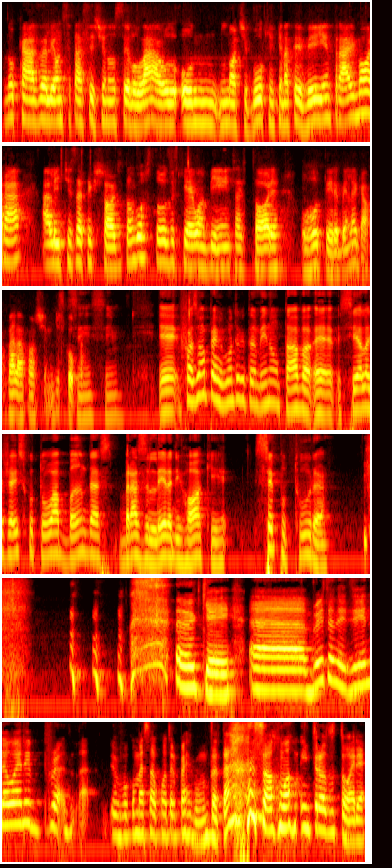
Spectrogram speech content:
no caso ali onde você está assistindo no celular ou, ou, no notebook, enfim, na TV, e entrar e morar ali Chesapeake Shore. Tão gostoso que é o ambiente, a história, o roteiro. É bem legal. Vai lá, Faustino, desculpa. Sim, sim. É, fazer uma pergunta que também não estava. É, se ela já escutou a banda brasileira de rock Sepultura. ok. Uh, Brittany, do you know any. Eu vou começar com outra pergunta, tá? Só uma introdutória.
